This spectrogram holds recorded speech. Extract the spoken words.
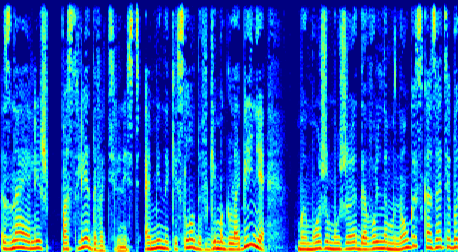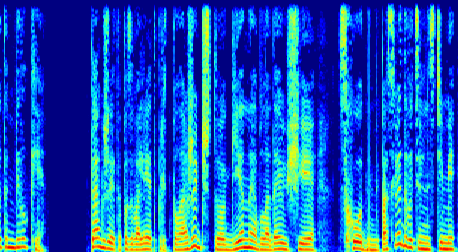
зная лишь последовательность аминокислот в гемоглобине, мы можем уже довольно много сказать об этом белке. Также это позволяет предположить, что гены, обладающие сходными последовательностями,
